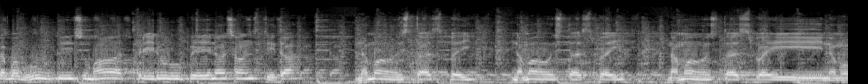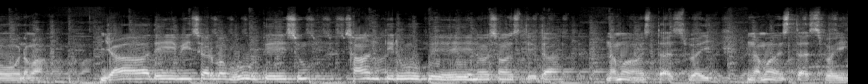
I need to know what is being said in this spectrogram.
सर्वभूतेषु मातृरूपेण संस्थिता। नमस्तस्मै नमस्तस्मै नमस्तस्मै नमो नमः। या देवी सर्वभूतेषु शान्तिरूपेण संस्थिता। नमस्तस्मै नमस्तस्मै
